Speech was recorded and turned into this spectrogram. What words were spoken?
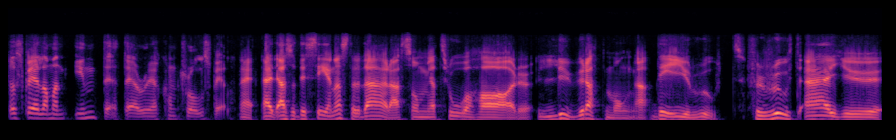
då spelar man inte ett Area Control-spel. Nej, nej, alltså det senaste där som jag tror har lurat många, det är ju Root. För Root är ju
